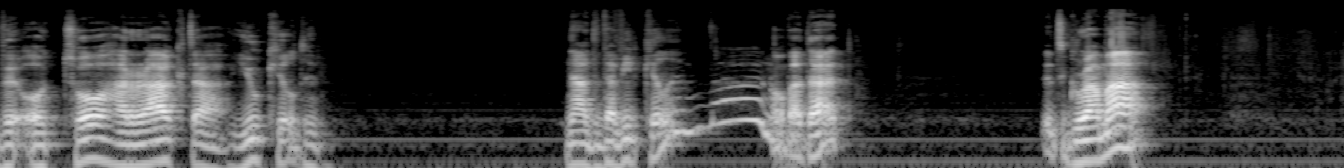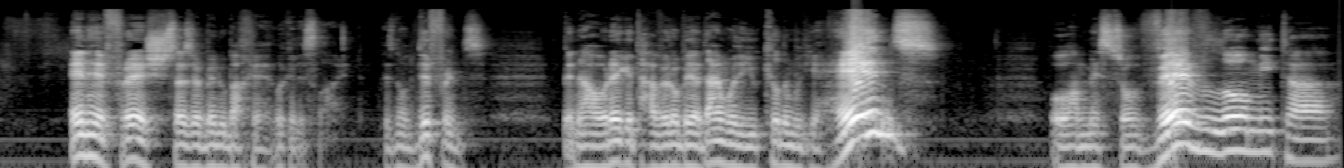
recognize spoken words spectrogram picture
Ve'oto harakta, you killed him. Now, did David kill him? I don't know about that. It's grama. En hefresh, says Rabbeinu Bacheh. Look at this line. There's no difference. Ben havero whether you killed him with your hands, or hamesovev lo mita,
